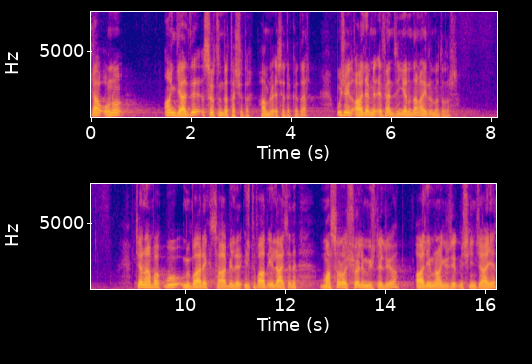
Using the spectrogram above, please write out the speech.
Kâh onu an geldi sırtında taşıdı Hamr Esed'e kadar. Bu şekilde alemlerin efendisinin yanından ayrılmadılar. Cenab-ı Hak bu mübarek sahabeleri iltifat ilahisine mazhar şöyle müjdeliyor. Ali İmran 172. ayet.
